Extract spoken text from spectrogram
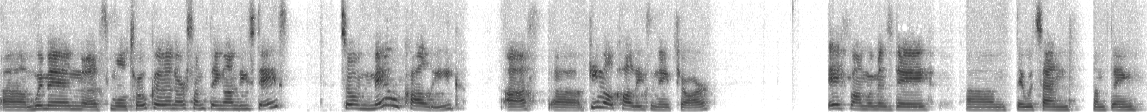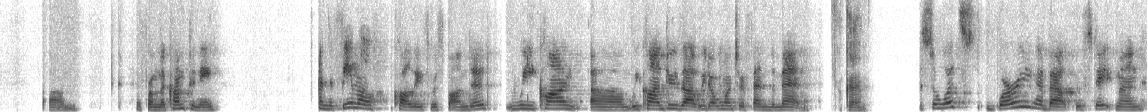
um, women a small token or something on these days. So a male colleague asked uh, female colleagues in HR if on Women's Day um, they would send something um, from the company. And the female colleagues responded, "We can't. Um, we can't do that. We don't want to offend the men." Okay. So, what's worrying about the statement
